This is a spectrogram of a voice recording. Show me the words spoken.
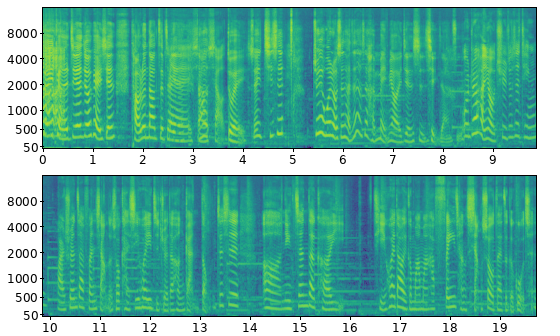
所以可能今天就可以先讨论到这边，然后小对，所以其实觉得温柔生产真的是很美妙的一件事情，这样子，我觉得很有趣，就是听怀轩在分享的时候，凯西会一直觉得很感动，就是呃，你真的可以。体会到一个妈妈，她非常享受在这个过程，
